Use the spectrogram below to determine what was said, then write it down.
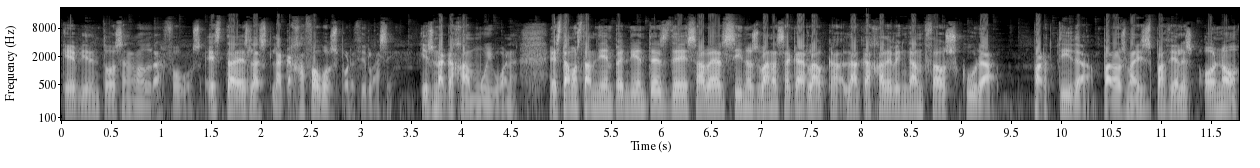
que vienen todos en armadura Phobos. Esta es la, caja Phobos, por decirlo así, y es una caja muy buena. Estamos también pendientes de saber si nos van a sacar la caja de venganza oscura partida para los marines espaciales o no.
